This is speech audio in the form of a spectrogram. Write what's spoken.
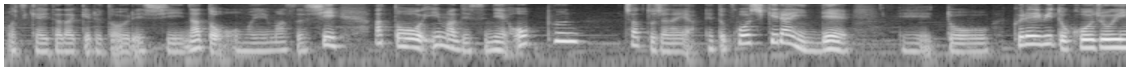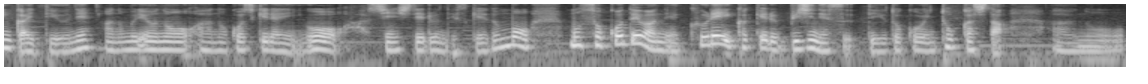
お付き合いいただけると嬉しいなと思いますしあと今ですねオープンチャットじゃないや、えっと、公式 LINE でえっ、ー、と、クレイビート工場委員会っていうね、あの無料のあの公式 LINE を発信してるんですけれども、もうそこではね、クレイかけるビジネスっていうところに特化した、あの、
